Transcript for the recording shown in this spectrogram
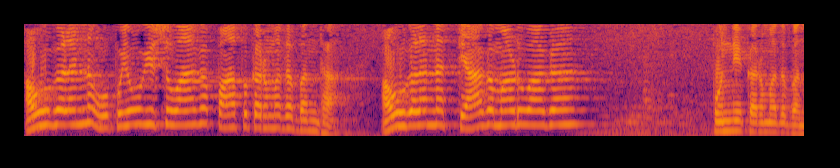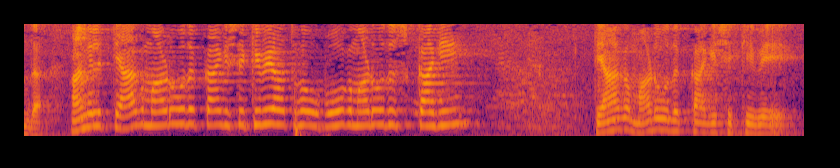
ಅವುಗಳನ್ನು ಉಪಯೋಗಿಸುವಾಗ ಪಾಪ ಕರ್ಮದ ಬಂಧ. ಅವುಗಳನ್ನು ತ್ಯಾಗ ಮಾಡುವಾಗ ಪುಣ್ಯ ಕರ್ಮದ ಬಂಧ. ಆಮೇಲೆ ತ್ಯಾಗ ಮಾಡುವುದಕ್ಕಾಗಿ ಸಿಕ್ಕಿವೆ ಅಥವಾ ಉಪಭೋಗ ಮಾಡುವುದಕ್ಕಾಗಿ? ತ್ಯಾಗ ಮಾಡುವುದಕ್ಕಾಗಿ ಸಿಕ್ಕಿವೆ.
